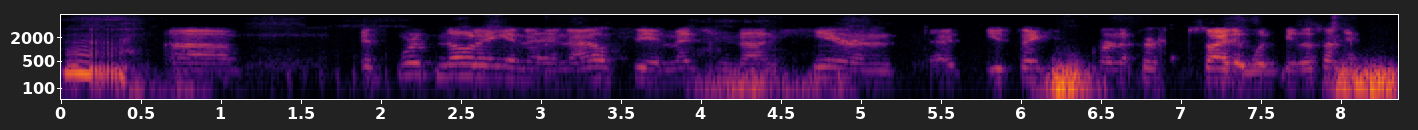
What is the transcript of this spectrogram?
Hmm. Um, it's worth noting, and, and I don't see it mentioned on here, and uh, you think for an official site it would be listened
